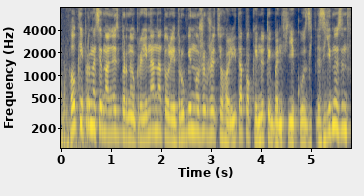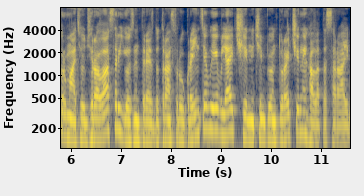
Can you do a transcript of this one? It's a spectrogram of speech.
Голкіпер національної збірної України Анатолій Трубін може вже цього літа покинути Бенфіку. Згідно з інформацією джерела, серйозний інтерес до трансферу українця виявляє чинний чемпіон Туреччини Галата Сарай.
